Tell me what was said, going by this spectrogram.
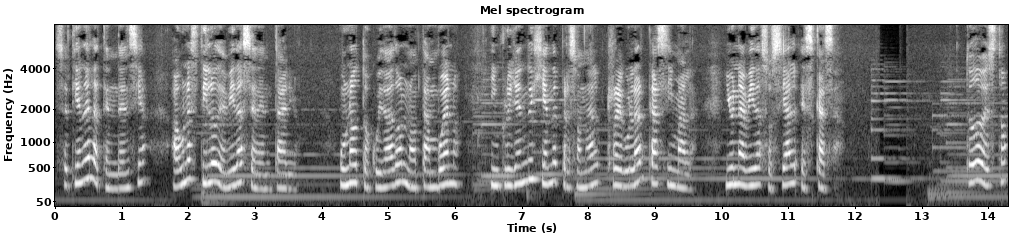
Se tiene la tendencia a un estilo de vida sedentario, un autocuidado no tan bueno, incluyendo higiene personal regular casi mala y una vida social escasa. Todo esto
